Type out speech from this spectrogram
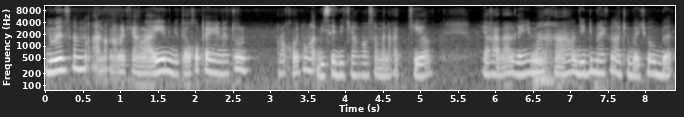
gimana sama anak-anak yang lain gitu? Aku pengennya tuh rokok itu nggak bisa dicangkau sama anak kecil. Ya karena harganya mahal jadi mereka nggak coba-coba.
